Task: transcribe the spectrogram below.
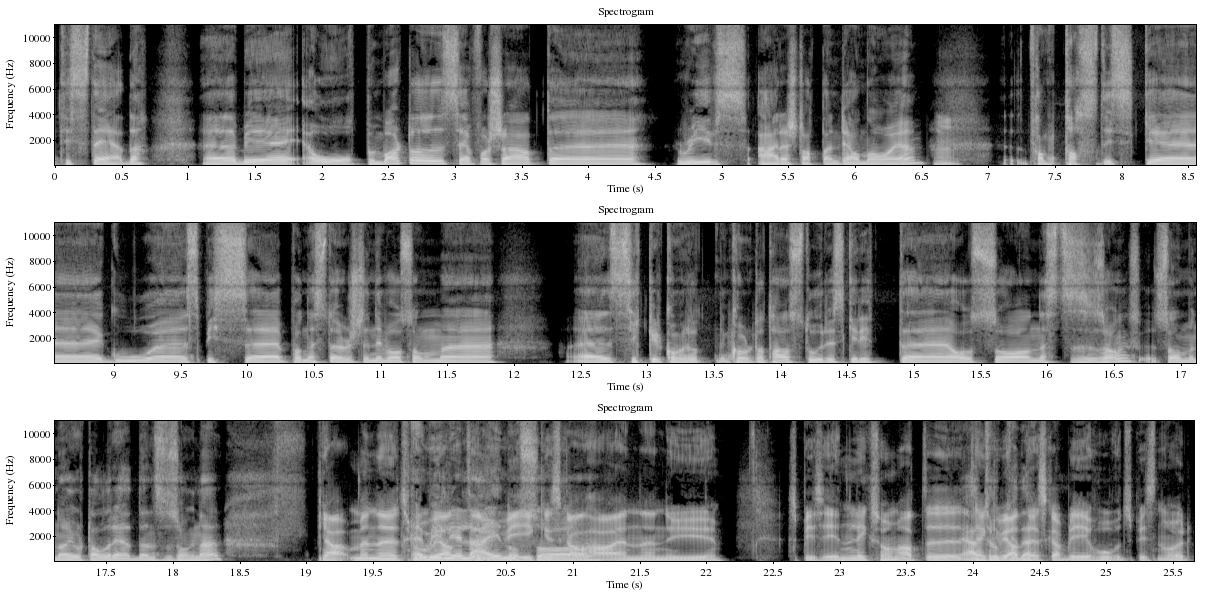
til stede. Det blir åpenbart å se for seg at Reeves er erstatteren til Anna Hoie. Mm. Fantastisk god spiss på nest øverste nivå som sikkert kommer kommer til å ta store skritt eh, også neste sesong, som hun har gjort allerede denne sesongen her. Ja, men eh, tror Emilie vi at eh, Lein vi ikke også- skal ha en eh, ny spiss inn, liksom? At, eh, tenker vi at det. det. skal bli hovedspissen vår?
